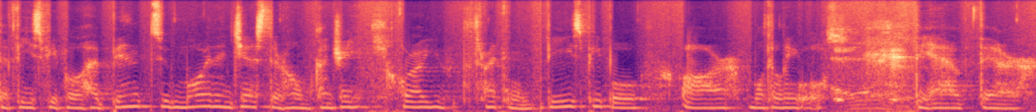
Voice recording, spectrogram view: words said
that these people have been to more than just their home country? Or are you threatened? These people are multilinguals. They have their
